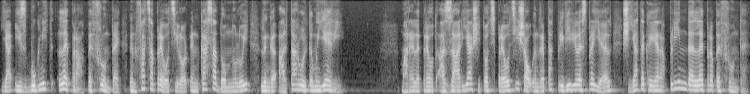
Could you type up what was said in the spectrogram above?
i-a izbugnit lepra pe frunte în fața preoților în casa Domnului lângă altarul tămâierii. Marele preot Azaria și toți preoții și-au îndreptat privirile spre el și iată că era plin de lepră pe frunte.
